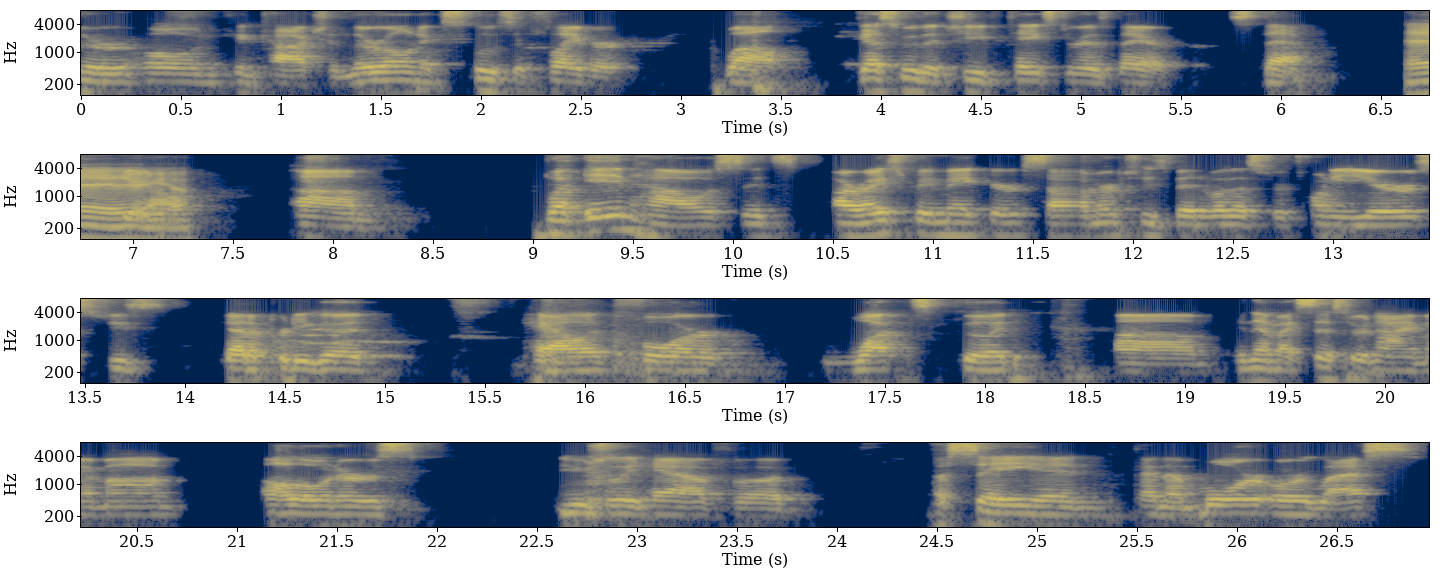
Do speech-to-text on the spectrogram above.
their own concoction, their own exclusive flavor. Well, guess who the chief taster is there? It's them. Hey, there you, you go. Um, but in house, it's our ice cream maker, Summer. She's been with us for 20 years. She's got a pretty good palate for what's good. Um, and then my sister and I, and my mom, all owners usually have a, a say in kind of more or less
